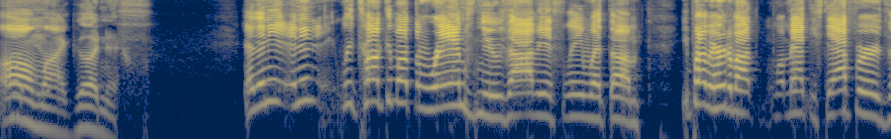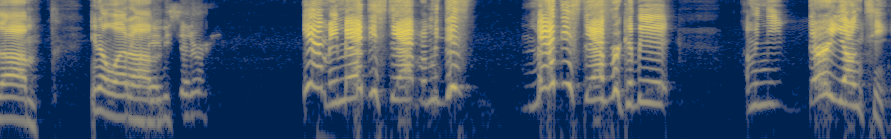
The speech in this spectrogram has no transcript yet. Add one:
Oh my goodness. And then he, and then we talked about the Rams news, obviously, with um you probably heard about what Matthew Stafford's um you know what um babysitter. yeah, I mean Matthew Stafford I mean this Matthew Stafford could be I mean they're a young team.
